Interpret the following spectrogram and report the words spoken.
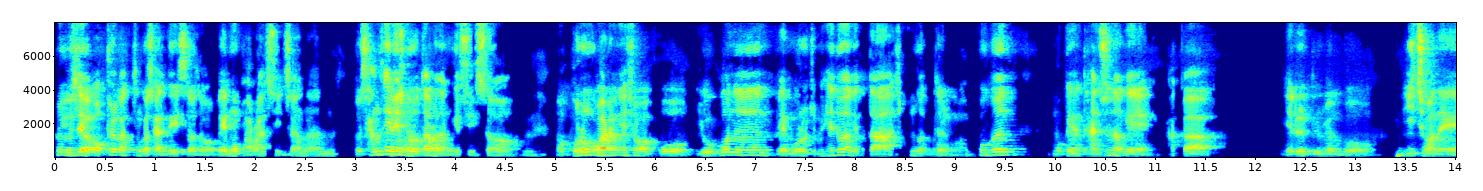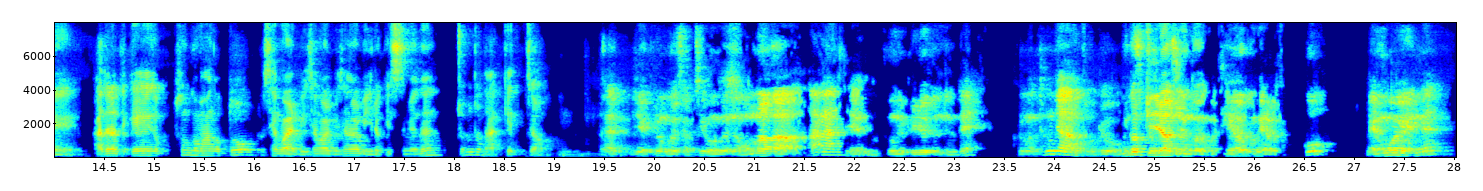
그리고 요새 어플 같은 거 잘 돼 있어서 메모 바로 할 수 있잖아. 음, 또 상세 그쵸. 메모도 따로 남길 수 있어. 음. 어, 그런 거 활용하셔갖고 요거는 메모를 좀 해둬야겠다 싶은 것들 음. 혹은 뭐 그냥 단순하게 아까 예를 들면 뭐 이전에 아들한테 계속 송금한 것도 생활비, 생활비, 생활비 이렇게 쓰면은 좀 더 낫겠죠. 그러니까 이제 그런 거죠. 어떻게 보면 엄마가 딸한테 뭐 돈을 빌려줬는데 그러면 통장 저교 이거 빌려준 거. 대여금이라고 잡고 메모에는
